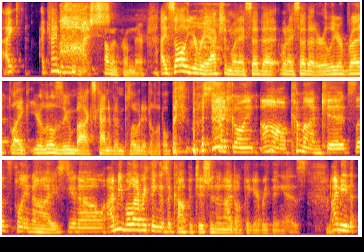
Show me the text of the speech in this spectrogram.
I I kind of see coming from there. I saw your reaction when I said that when I said that earlier, Brett. Like your little Zoom box kind of imploded a little bit. Just like going, "Oh, come on, kids, let's play nice." You know, I mean, well, everything is a competition, and I don't think everything is. Yeah. I mean,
